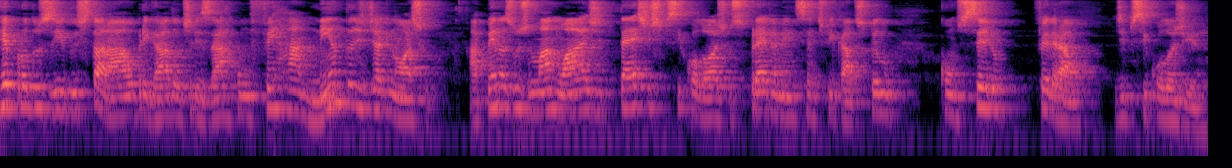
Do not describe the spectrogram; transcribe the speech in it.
reproduzido estará obrigado a utilizar como ferramentas de diagnóstico apenas os manuais de testes psicológicos previamente certificados pelo Conselho Federal de Psicologia.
